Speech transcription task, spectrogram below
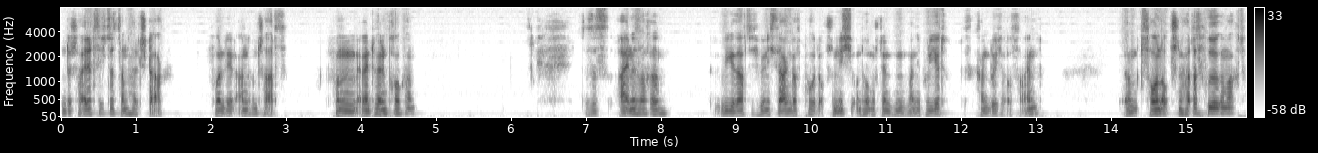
unterscheidet sich das dann halt stark von den anderen Charts von eventuellen Brokern. Das ist eine Sache. Wie gesagt, ich will nicht sagen, dass Pocket Option nicht unter Umständen manipuliert. Das kann durchaus sein. Ähm, Zone Option hat das früher gemacht.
